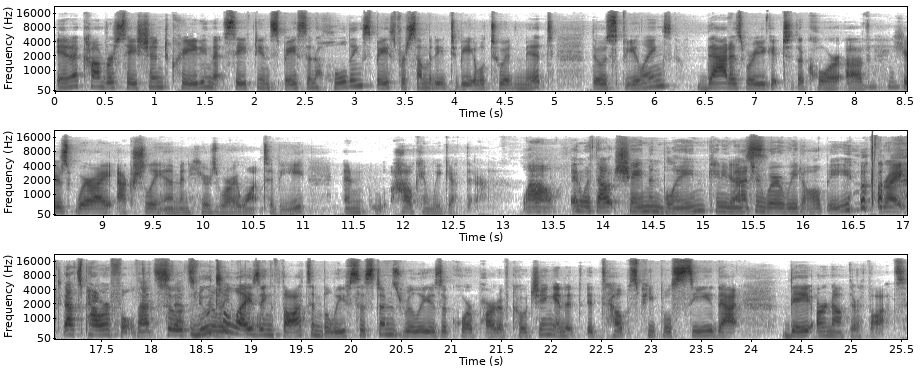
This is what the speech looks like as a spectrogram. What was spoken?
in a conversation, creating that safety and space and holding space for somebody to be able to admit those feelings, that is where you get to the core of mm-hmm. here's where I actually am and here's where I want to be and how can we get there. Wow. And without shame and blame, can you yes. imagine where we'd all be? right. That's powerful. That's so that's neutralizing really cool. thoughts and belief systems really is a core part of coaching and it, it helps people see that they are not their thoughts.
